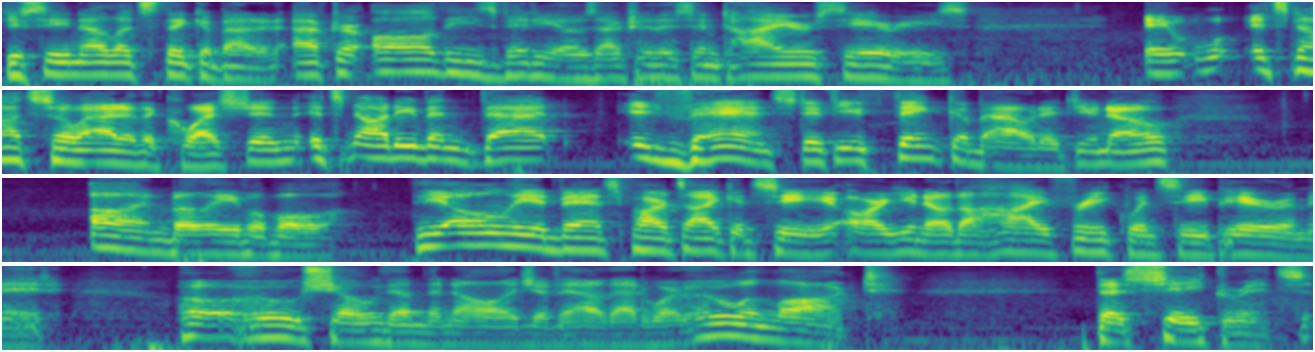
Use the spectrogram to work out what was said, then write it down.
You see, now let's think about it. After all these videos, after this entire series, it it's not so out of the question. It's not even that advanced if you think about it, you know? Unbelievable. The only advanced parts I could see are, you know, the high frequency pyramid. Who, who showed them the knowledge of how that worked? Who unlocked the secrets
